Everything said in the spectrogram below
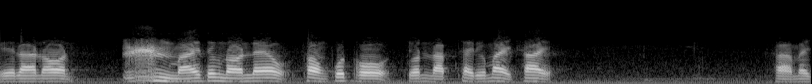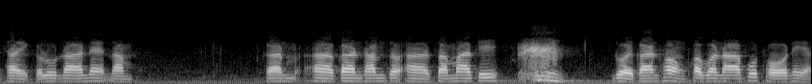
เวลานอน หมายถึงนอนแล้วท่องพุทโธจนหลับใช่หรือไม่ใช่ ถ้าไม่ใช่กรุณาแนะนำการการทำสมาธิด้วยการท่องภาวนาพุทโธเนี่ย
